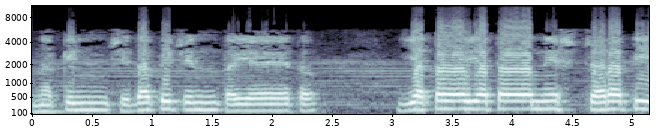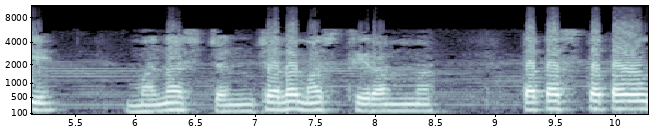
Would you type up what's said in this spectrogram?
न किञ्चिदपि चिन्तयेत्। यतो यतो निश्चरति मनश्चञ्चलमस्थिरम्। ततस्ततो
